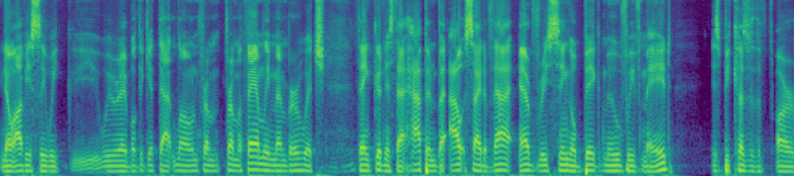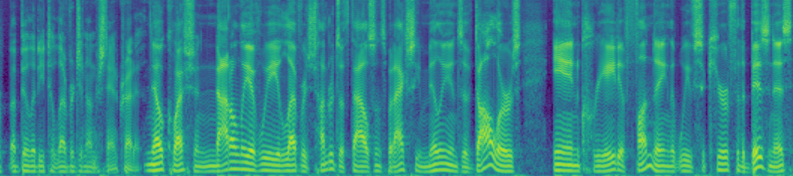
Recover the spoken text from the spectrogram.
you know obviously we we were able to get that loan from from a family member which thank goodness that happened but outside of that every single big move we've made is because of the, our ability to leverage and understand credit. No question. Not only have we leveraged hundreds of thousands, but actually millions of dollars in creative funding that we've secured for the business.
